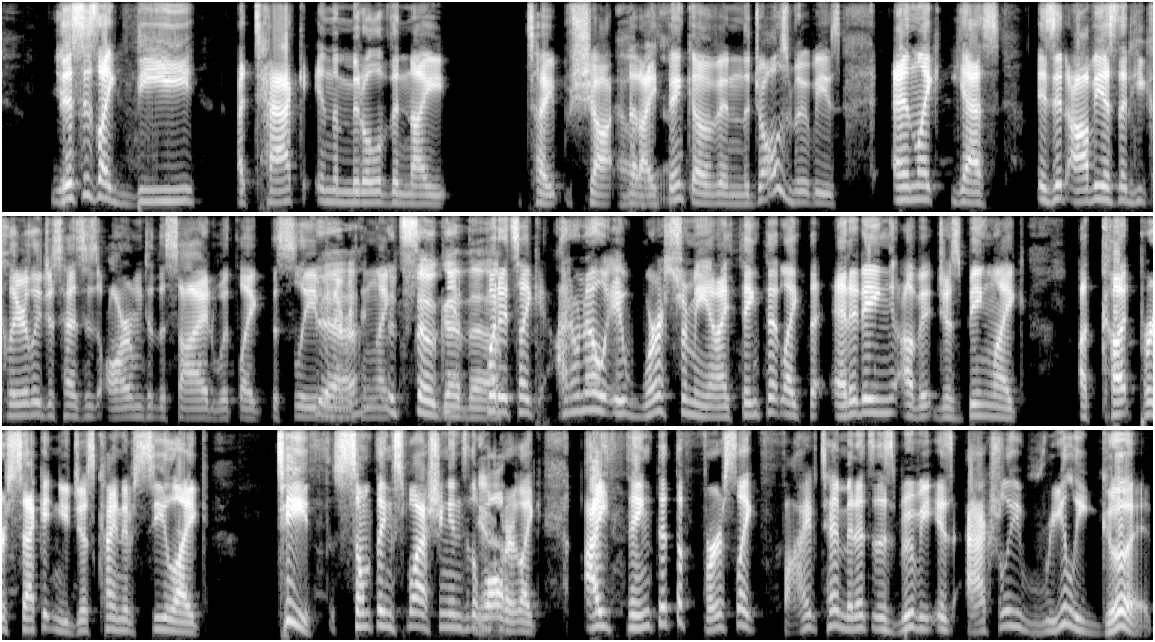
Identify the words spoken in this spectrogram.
Yeah. this is like the attack in the middle of the night type shot Hell that I yeah. think of in the Jaws movies. And like, yes, is it obvious that he clearly just has his arm to the side with like the sleeve and everything? Like it's so yeah, good though. But it's like, I don't know, it works for me. And I think that like the editing of it just being like a cut per second, you just kind of see like teeth, something splashing into the Yeah. water. Like, I think that the first like five, ten minutes of this movie is actually really good.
